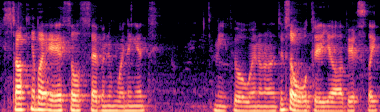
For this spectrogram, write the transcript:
He's talking about ASL 7 and winning it. I mean, if you'll win or not. This is an old video, obviously.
